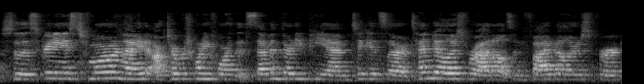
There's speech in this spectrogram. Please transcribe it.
So the screening is tomorrow night, October 24th at 7.30 p.m. Tickets are $10 for adults and $5 for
